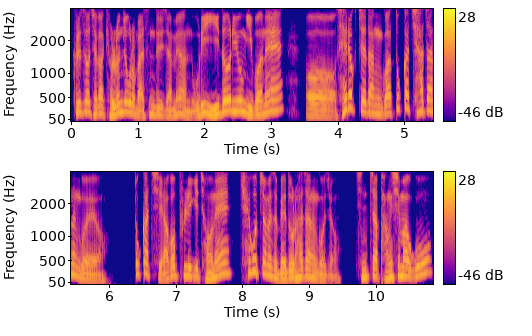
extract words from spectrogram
그래서 제가 결론적으로 말씀드리자면 우리 이더리움 이번에 어, 세력 재단과 똑같이 하자는 거예요. 똑같이 약업 풀리기 전에 최고점에서 매도를 하자는 거죠. 진짜 방심하고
